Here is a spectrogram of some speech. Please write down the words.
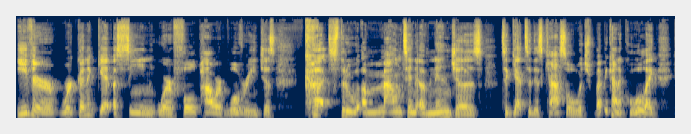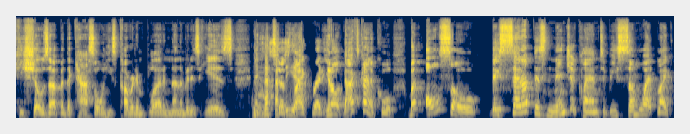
either we're gonna get a scene where full powered wolverine just cuts through a mountain of ninjas to get to this castle which might be kind of cool. Like he shows up at the castle and he's covered in blood and none of it is his. And he's just Yeah. like ready you know that's kind of cool. But also they set up this ninja clan to be somewhat like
